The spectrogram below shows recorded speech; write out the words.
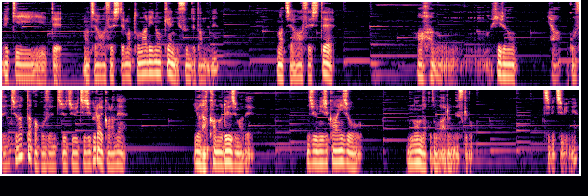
駅で待ち合わせして、まあ、隣の県に住んでたんでね。待ち合わせして、あの、昼の、いや、午前中だったか午前中11時ぐらいからね、夜中の0時まで、12時間以上飲んだことがあるんですけど、ちびちびね。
